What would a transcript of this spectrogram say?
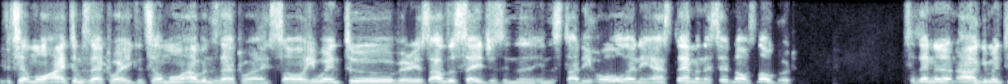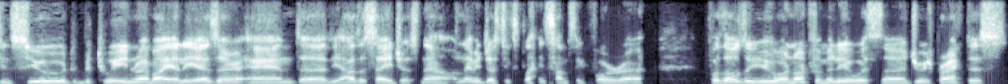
you can sell more items that way. You can sell more ovens that way. So he went to various other sages in the in the study hall and he asked them, and they said, "No, it's no good." So then an argument ensued between Rabbi Eliezer and uh, the other sages. Now, let me just explain something for uh, for those of you who are not familiar with uh, Jewish practice.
